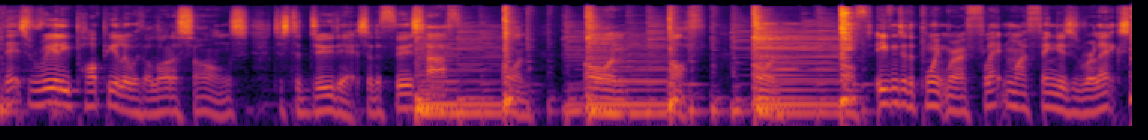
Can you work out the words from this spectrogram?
That's really popular with a lot of songs, just to do that. So the first half, on, on, off, on, off. Even to the point where I flatten my fingers relaxed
